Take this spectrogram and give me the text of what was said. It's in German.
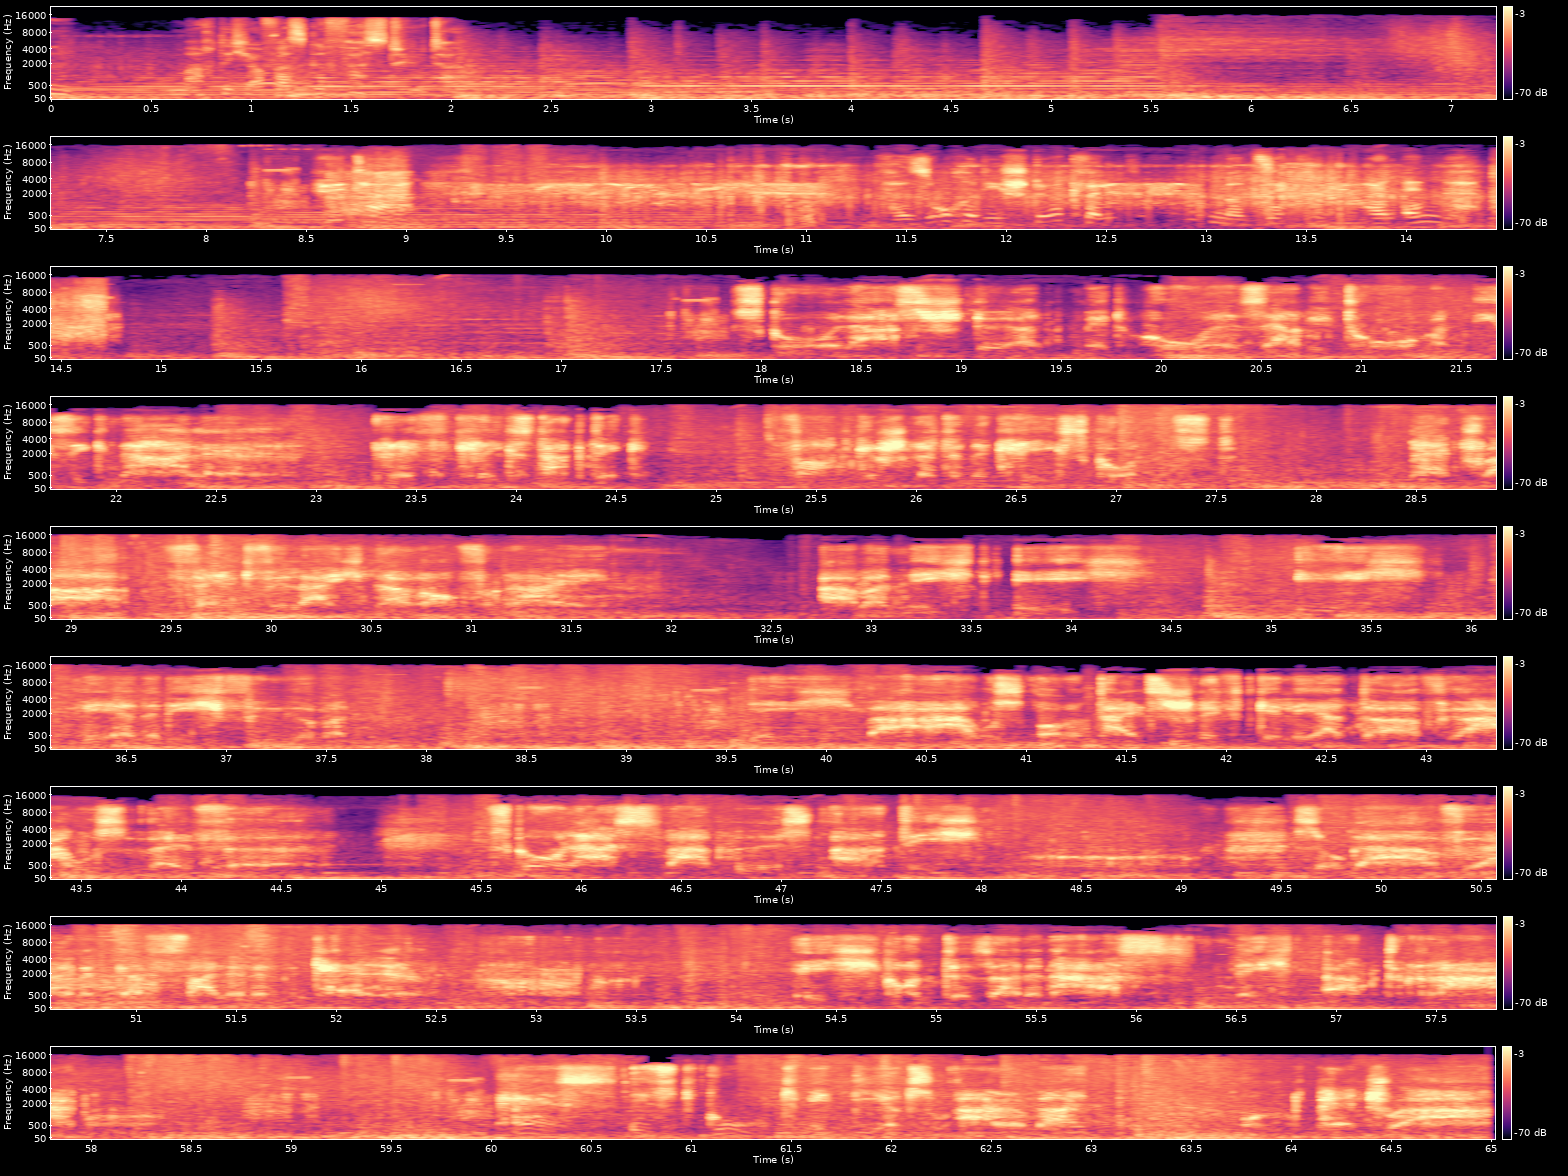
Hm. Mach dich auf was gefasst, Hüter. Hüter! Versuche die Störquelle zu finden und setze ein Ende. Skolas stört mit hohe Servitoren die Signale. Griffkriegstaktik. Fortgeschrittene Kriegskunst. Petra fällt ich. Ich werde dich führen. Ich war Hausurteilsschriftgelehrter für Hauswölfe. Skolas war bösartig. Sogar für einen gefallenen Kerl. Ich konnte seinen Hass Petra,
